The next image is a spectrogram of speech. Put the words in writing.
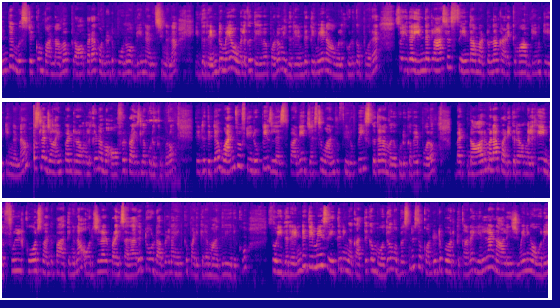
எந்த மிஸ்டேக்கும் பண்ணாமல் ப்ராப்பராக கொண்டுட்டு போகணும் அப்படின்னு நினச்சிங்கன்னா இது ரெண்டுமே உங்களுக்கு தேவைப்படும். இது ரெண்டுத்தையுமே நான் உங்களுக்கு கொடுக்க போகிறேன் ஸோ இதை இந்த கிளாஸில் சேர்ந்தா மட்டும்தான் கிடைக்குமா அப்படின்னு கேட்டிங்கன்னா கோர்ஸில் ஜாயின் பண்ணுறவங்களுக்கு நம்ம ஆஃபர் ப்ரைஸில் கொடுக்க போகிறோம் கிட்டத்தட்ட one fifty rupees rupees less பண்ணி ஜஸ்ட் ஒன் ஃபிஃப்டி ருபீஸ்க்கு தான் நம்ம அதை கொடுக்கவே போகிறோம் பட் நார்மலாக படிக்கிறவங்களுக்கு இந்த ஃபுல் கோர்ஸ் வந்து பார்த்தீங்கன்னா ஒரிஜினல் ப்ரைஸ் அதாவது டூ டபுள் நைனுக்கு படிக்கிற மாதிரி இருக்கும். ஸோ இது ரெண்டுத்தையுமே சேர்த்து நீங்கள் கற்றுக்கும் போது உங்கள் பிஸ்னஸை கொண்டுட்டு போகிறதுக்கான எல்லா நாலேஜுமே நீங்கள் ஒரே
